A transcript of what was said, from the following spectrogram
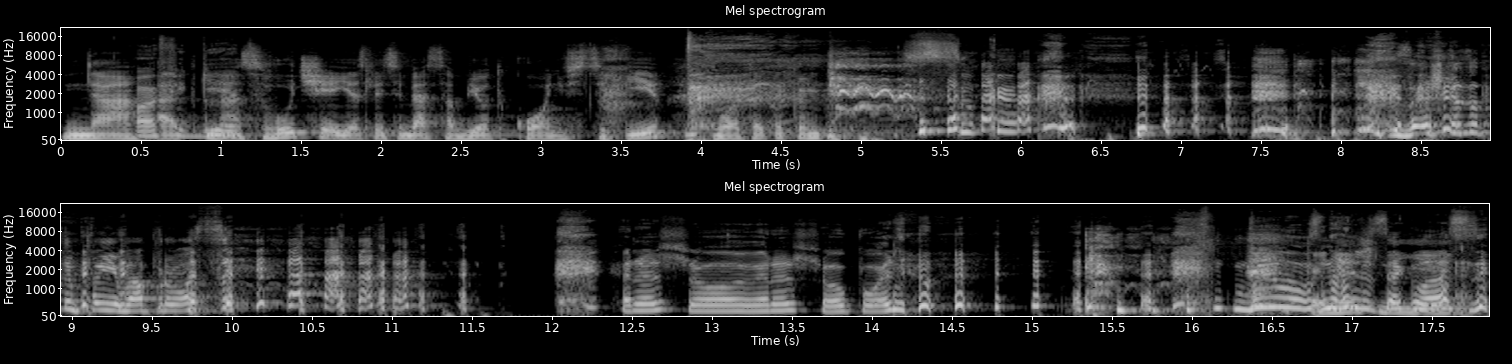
Да, Офигеть. на случай, если тебя собьет конь в степи. Вот это Сука. За что за тупые вопросы? Хорошо, хорошо, понял. Было, узнали, согласны.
